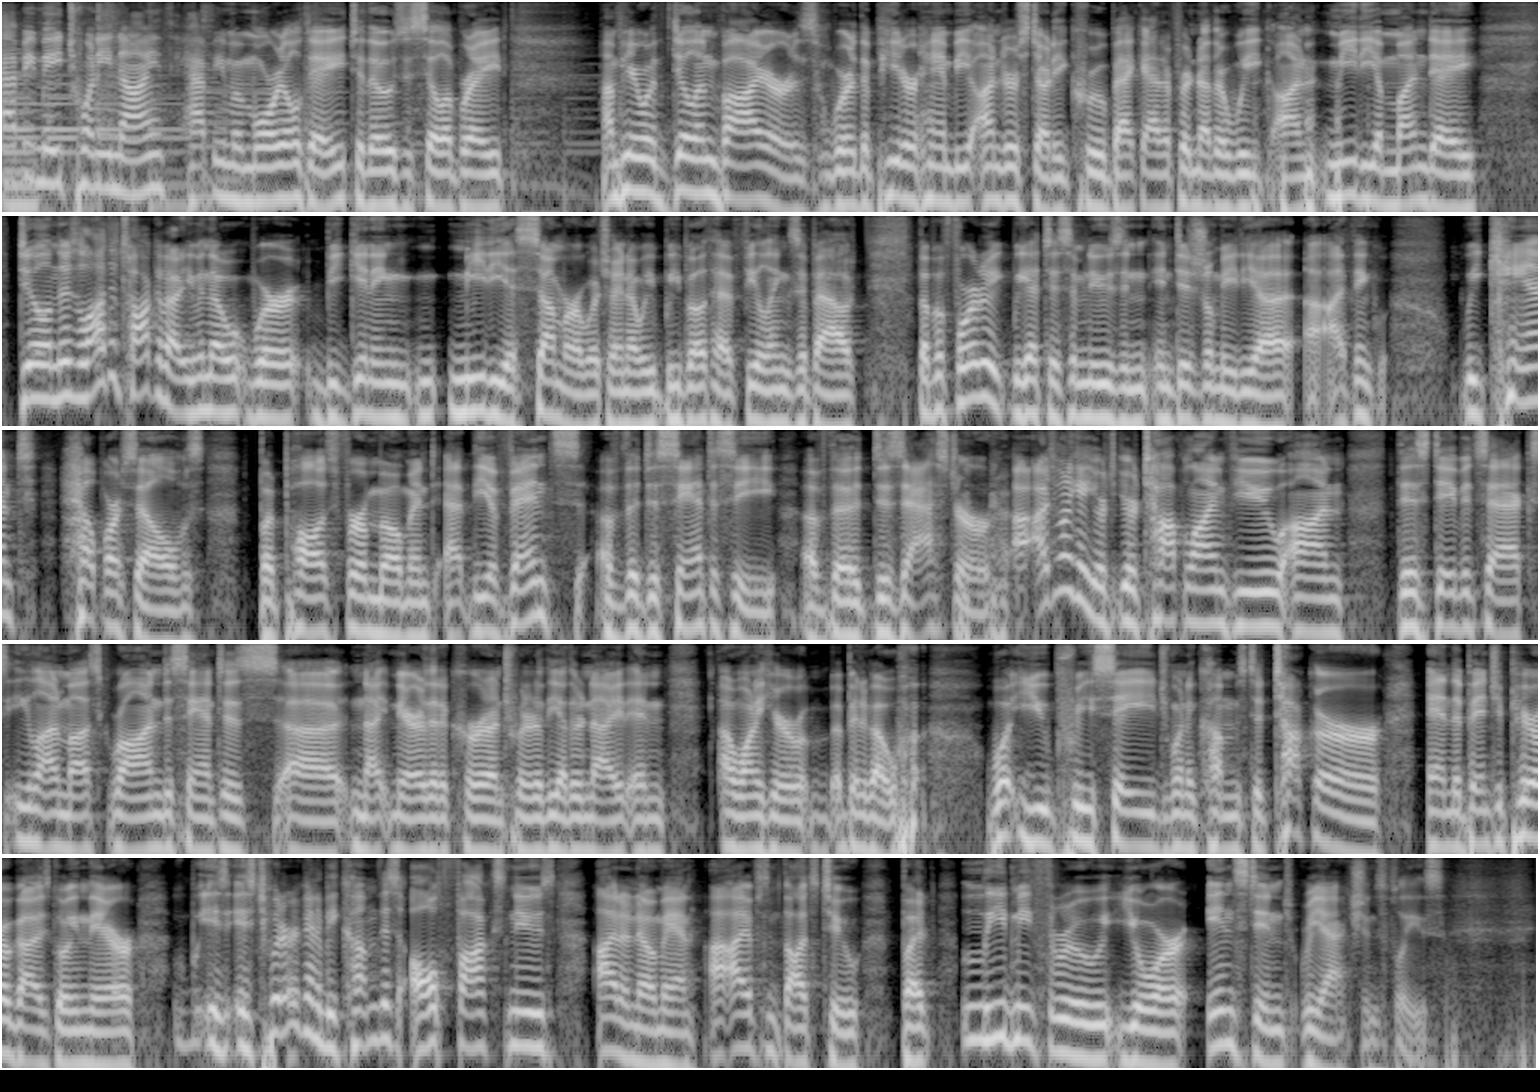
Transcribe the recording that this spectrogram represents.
Happy May 29th. Happy Memorial Day to those who celebrate. I'm here with Dylan Byers. We're the Peter Hamby understudy crew back at it for another week on Media Monday. Dylan, there's a lot to talk about, even though we're beginning media summer, which I know we, we both have feelings about. But before we, we get to some news in, in digital media, I think we can't help ourselves but pause for a moment at the events of the DeSantis of the disaster. I just want to get your, your top line view on this David Sacks, Elon Musk, Ron DeSantis uh, nightmare that occurred on Twitter the other night. And I want to hear a bit about what you presage when it comes to Tucker and the Ben Shapiro guys going there. Is, is Twitter going to become this alt Fox News? I don't know, man. I, I have some thoughts too, but lead me through your instant reactions, please.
